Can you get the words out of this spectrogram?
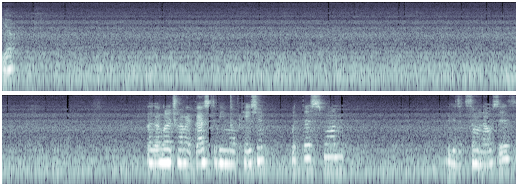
Yep. Like, I'm gonna try my best to be more patient with this one because it's someone else's.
